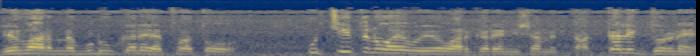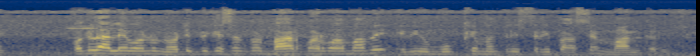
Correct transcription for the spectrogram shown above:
વ્યવહાર નબળું કરે અથવા તો ઉચિત ન હોય એવો વ્યવહાર કરે, એની સામે તાત્કાલિક ધોરણે પગલાં લેવાનું નોટિફિકેશન પણ બહાર પાડવામાં આવે, એવી હું મુખ્યમંત્રી શ્રી પાસે માંગ કરું છું.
